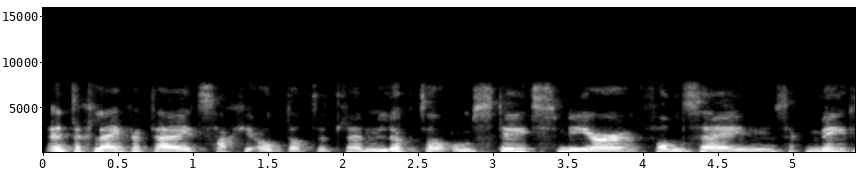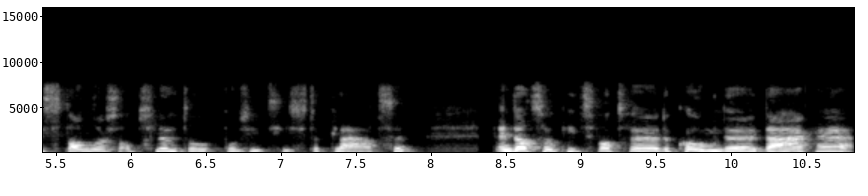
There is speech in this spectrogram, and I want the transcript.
En tegelijkertijd zag je ook dat het hem lukte om steeds meer van zijn zeg, medestanders op sleutelposities te plaatsen. En dat is ook iets wat we de komende dagen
